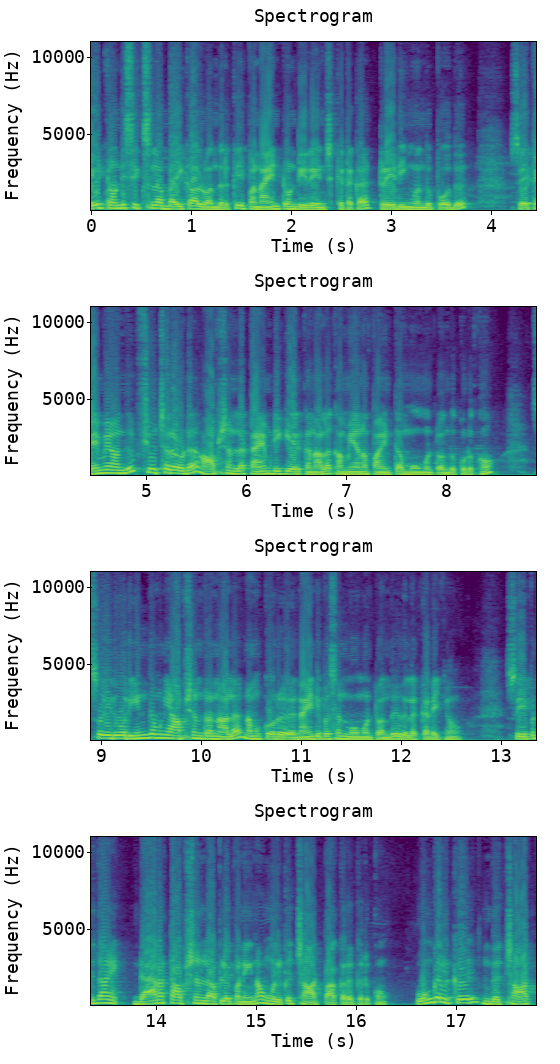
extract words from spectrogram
எயிட் டுவெண்ட்டி சிக்ஸில் பைக்கால் வந்திருக்கு. இப்போ நைன் டுவெண்ட்டி ரேஞ்ச் கிட்டக்க ட்ரேடிங் வந்து போகுது. ஸோ எப்பயுமே வந்து ஃபியூச்சரோட ஆப்ஷனில் டைம் டிகே இருக்கனால கம்மியான பாயிண்ட் தான் மூவ்மெண்ட் வந்து கொடுக்கும். ஸோ இது ஒரு இந்த மணி ஆப்ஷன்றனால நமக்கு ஒரு நைன்டி பர்சன்ட் மூவ்மெண்ட் வந்து இதில் கிடைக்கும். ஸோ இப்படி தான் டேரக்ட் ஆப்ஷனில் அப்ளை பண்ணிங்கன்னா உங்களுக்கு சார்ட் பார்க்குறதுக்கு இருக்கும். உங்களுக்கு இந்த சார்ட்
